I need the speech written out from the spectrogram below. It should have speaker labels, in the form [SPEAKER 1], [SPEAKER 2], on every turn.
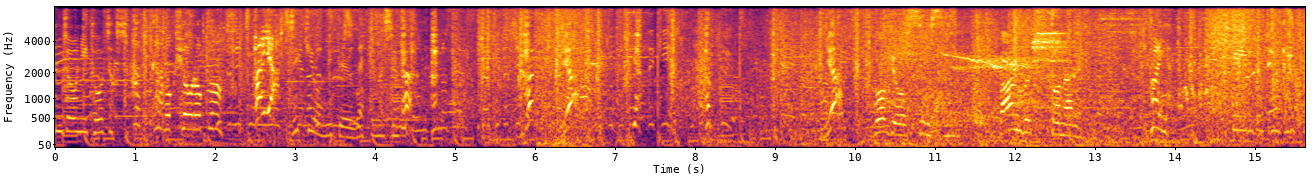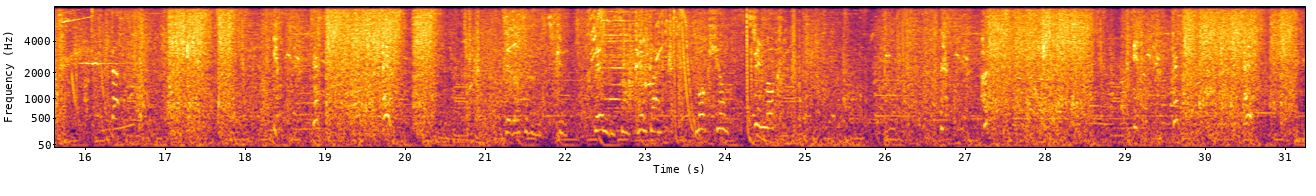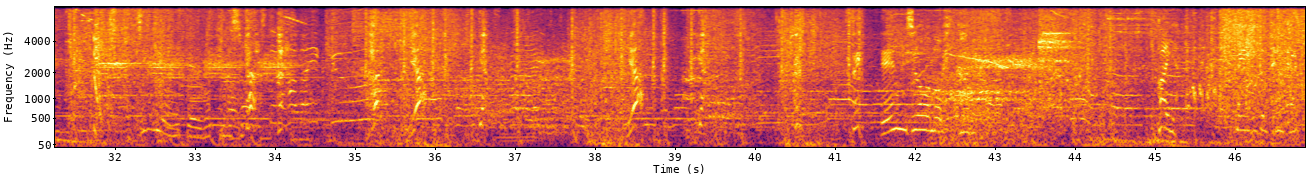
[SPEAKER 1] 戦場に到着しハッカー目標録音はや。
[SPEAKER 2] 時期を見て動きましょうはっ
[SPEAKER 3] や。や。
[SPEAKER 2] 五行創生万物となれ
[SPEAKER 1] ファイヤーフィールド展開ゼロゼロ19全部総展開目標沈黙
[SPEAKER 2] 上の光。
[SPEAKER 1] ファイヤー。フィールド展開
